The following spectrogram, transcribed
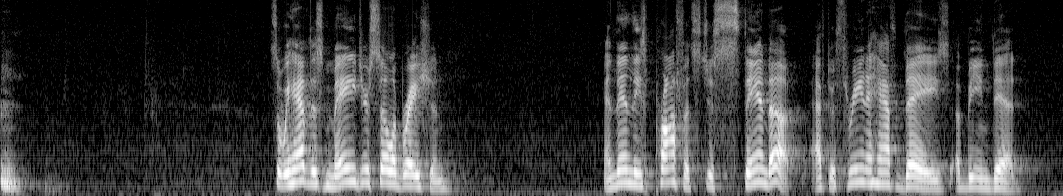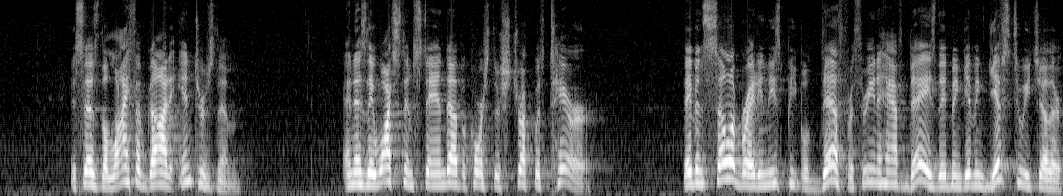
so we have this major celebration, and then these prophets just stand up after three and a half days of being dead. It says the life of God enters them. And as they watch them stand up, of course, they're struck with terror. They've been celebrating these people's death for three and a half days. They've been giving gifts to each other.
